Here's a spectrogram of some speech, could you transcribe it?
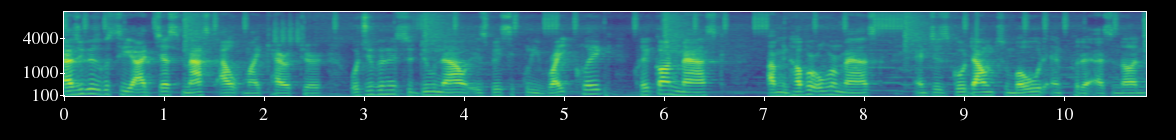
as you guys can see, I just masked out my character. What you're going to need to do now is basically right click, click on mask, I mean hover over mask and just go down to mode and put it as none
